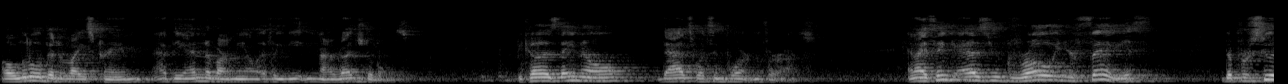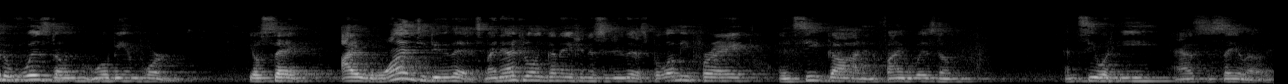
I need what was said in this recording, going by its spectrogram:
a little bit of ice cream at the end of our meal if we've eaten our vegetables. Because they know that's what's important for us. And I think as you grow in your faith, the pursuit of wisdom will be important. You'll say, I want to do this. My natural inclination is to do this, but let me pray and seek God and find wisdom and see what he has to say about it.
